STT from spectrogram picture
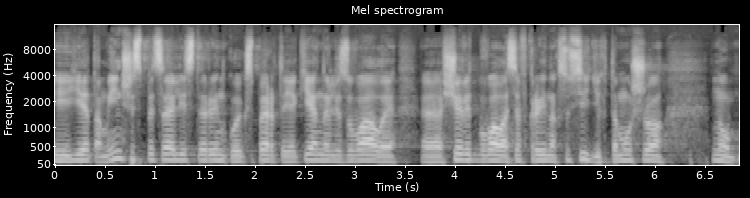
і є там інші спеціалісти ринку, експерти, які аналізували, е, що відбувалося в країнах сусідів. Тому що ну,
